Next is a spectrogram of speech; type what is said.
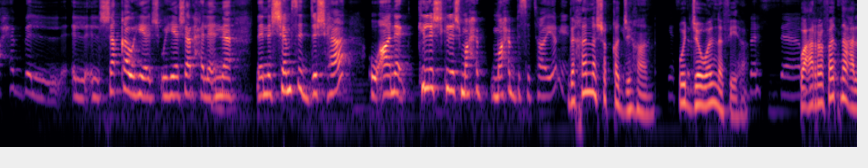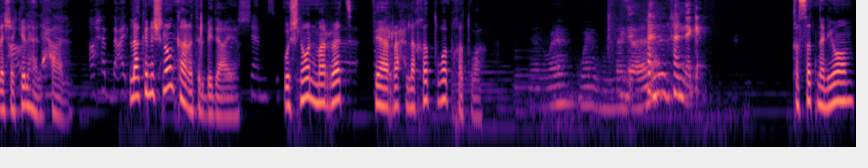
أحب ال- ال- الشقة وهي وهي شرحة لأن لأن الشمس تدشها وأنا كلش كلش ما أحب ما أحب الستاير يعني. دخلنا شقة جيهان وتجولنا فيها آه، وعرفتنا على شكلها أحب الحالي. لكن شلون كانت البداية؟ وشلون مرت في هالرحلة خطوة بخطوة؟ وين وين خل- خلنا نقعد. قصتنا اليوم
